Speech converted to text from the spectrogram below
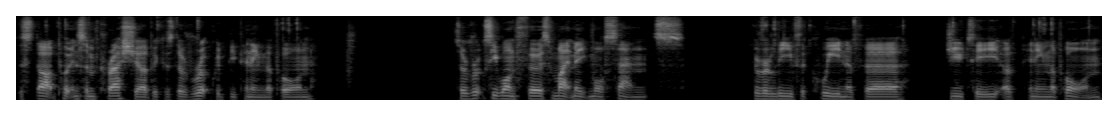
to start putting some pressure because the rook would be pinning the pawn. So rook c1 first might make more sense to relieve the queen of her duty of pinning the pawn.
